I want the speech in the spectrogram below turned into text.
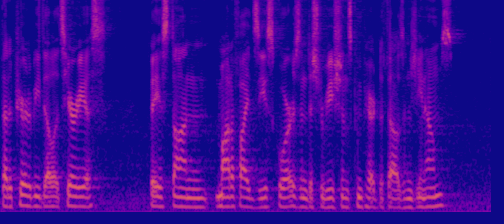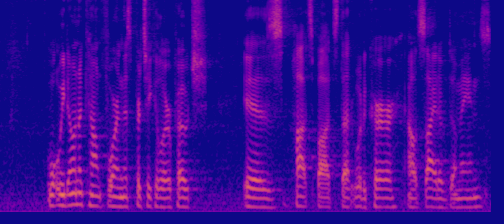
that appear to be deleterious based on modified z-scores and distributions compared to 1,000 genomes. What we don't account for in this particular approach is hotspots that would occur outside of domains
